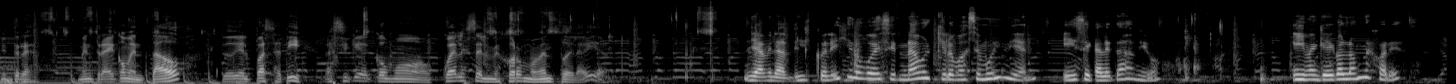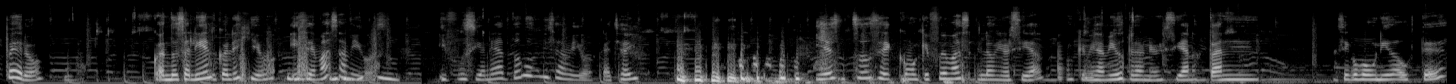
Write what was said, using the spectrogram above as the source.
mientras, mientras he comentado, te doy el pase a ti. Así que, como, ¿cuál es el mejor momento de la vida? Ya, mira, del colegio no puedo decir nada porque lo pasé muy bien. Hice caleta de amigos. Y me quedé con los mejores. Pero cuando salí del colegio hice más amigos. Y fusioné a todos mis amigos, ¿cachai? y eso se, como que fue más en la universidad. Aunque mis amigos de la universidad no están así como unidos a ustedes.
